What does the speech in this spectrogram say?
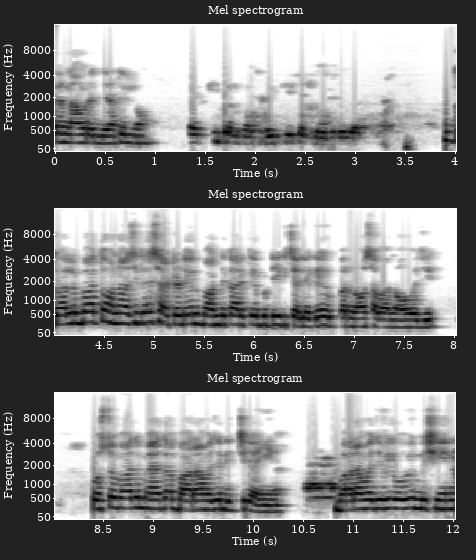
ਨਾਮ ਰੰਜਨਾ ਢਿੱਲੋਂ। ਇਹ ਕੀ ਗੱਲਬਾਤ ਹੋਈ? ਕੀ ਘਟਨਾ ਹੋਈ? ਹੈ? ਗੱਲਬਾਤ ਹੁਣ ਅਸੀਂ ਤਾਂ ਸੈਟਰਡੇ ਨੂੰ ਬੰਦ ਕਰਕੇ ਬੁਟੀਕ ਚਲੇ ਗਏ ਉੱਪਰ 9:30 ਵਜੇ। ਉਸ ਤੋਂ ਬਾਅਦ ਮੈਂ ਤਾਂ 12 ਵਜੇ ਨੀਚੇ ਆਈ ਆ 12 ਵਜੇ ਵੀ ਉਹ ਵੀ ਮਸ਼ੀਨ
